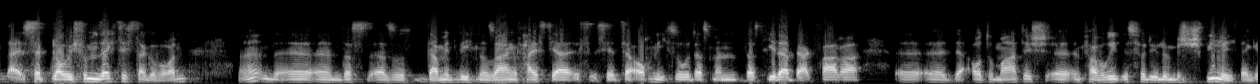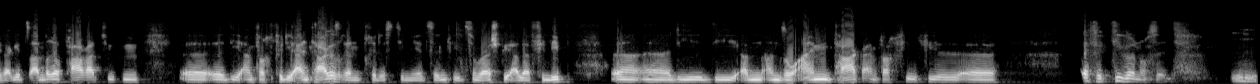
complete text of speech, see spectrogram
da ist Sepp, glaube ich, 65. geworden. Äh, das, also damit will ich nur sagen, das heißt ja, es ist jetzt ja auch nicht so, dass man, dass jeder Bergfahrer äh, der automatisch äh, ein Favorit ist für die Olympischen Spiele. Ich denke, da gibt es andere Fahrertypen, äh, die einfach für die Eintagesrennen prädestiniert sind, wie zum Beispiel Alaphilippe, äh, die, die an, an so einem Tag einfach viel, viel äh, effektiver noch sind. Mhm.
